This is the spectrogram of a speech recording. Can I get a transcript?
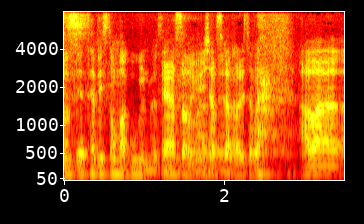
jetzt, es- jetzt hätte ich es nochmal googeln müssen. Ja, sorry, ich hab's gerade äh, auch nicht dabei. Aber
